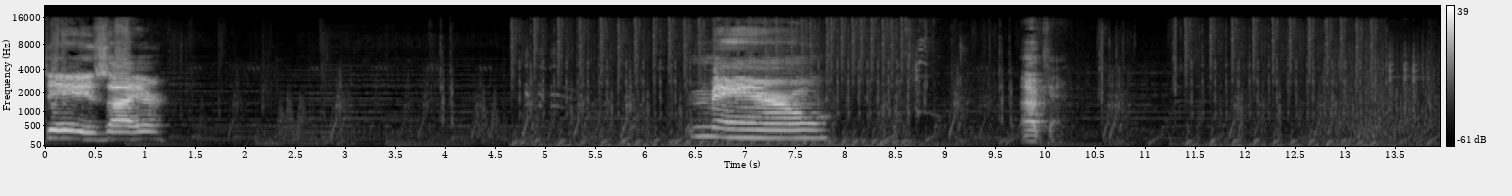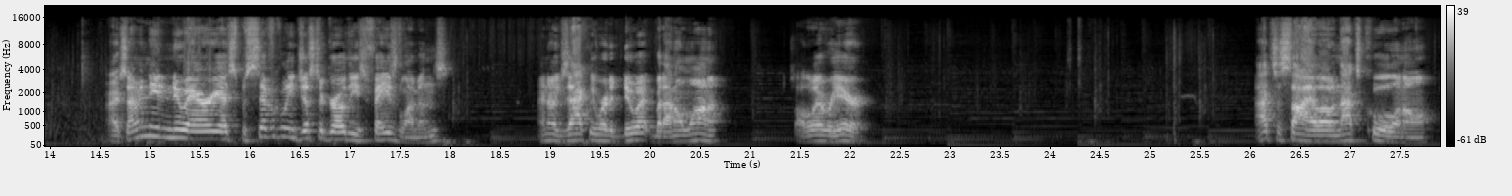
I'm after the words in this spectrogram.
desire. Meow. Okay. Alright, so I'm gonna need a new area specifically just to grow these phase lemons. I know exactly where to do it, but I don't want to. It's all the way over here. That's a silo, and that's cool and all.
